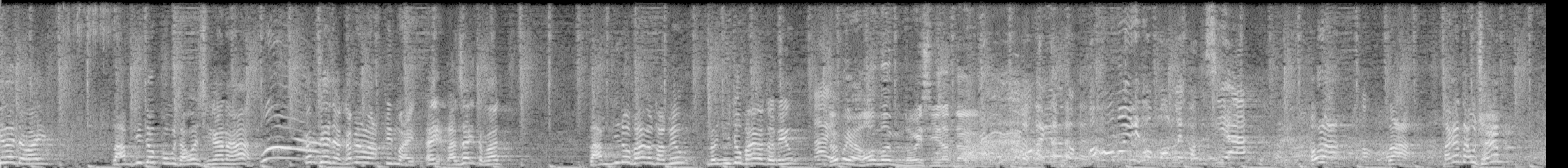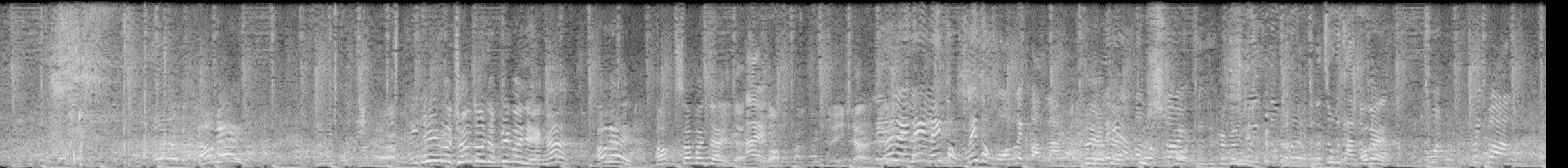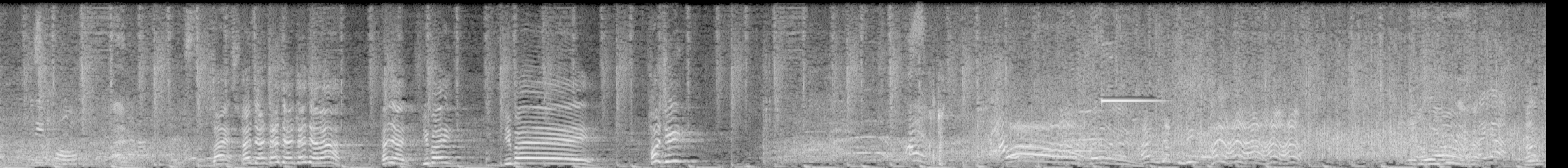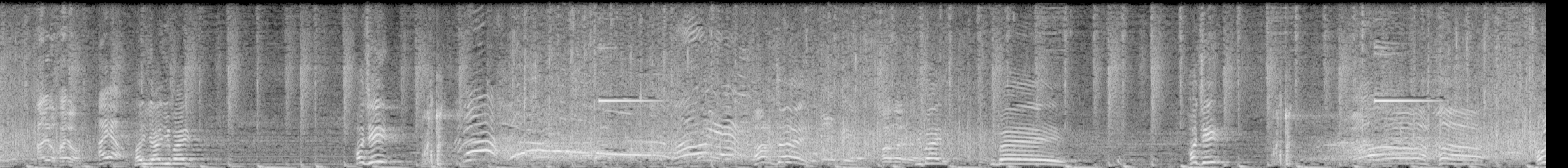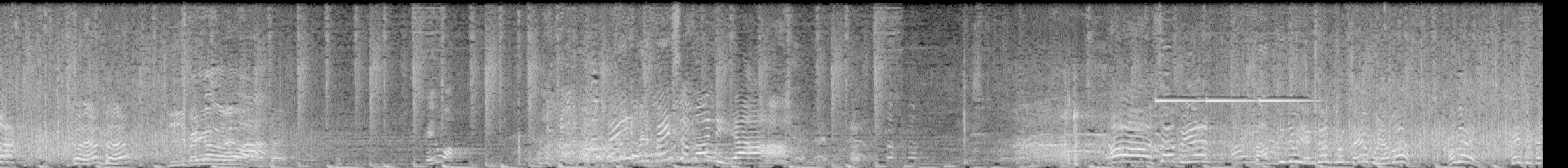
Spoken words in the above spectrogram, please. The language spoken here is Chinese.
次咧就係男子組報仇嘅時間啦嚇。今次就咁樣啦，變為誒蘭西同阿男子組派一個代表，女子組派一個代表。兩個人可唔可以唔同你試得唔得啊？我係要同，我可唔可以同王力宏試啊？好啦，嗱，大家鬥搶。OK。邊個搶到就邊個贏啊！OK，好，三分制。係。等一下。你你你你同你同王力宏啊？對啊對都是哇，宏。就是剛剛你。我做他。OK，王力宏，力宏。嚟，等陣等陣等陣啦，等陣，預備預備，開始。哎呀！啊！哎，一點，還有還有還有還有。係啊。還有還有。係啊。可以啊，預備，開始。哇！好再嚟，預備預備，開始。啊！好啦，再嚟啊，再嚟啊！二比一啦給我。沒沒什么你啊。啊，三比一，男子都贏咗個第一。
